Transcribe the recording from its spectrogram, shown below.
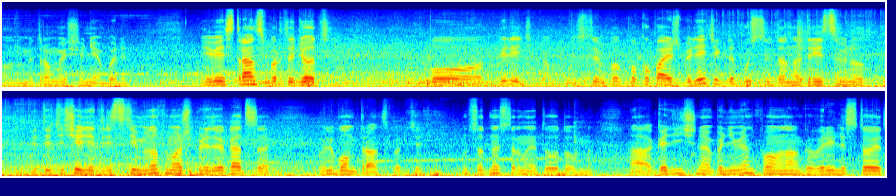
но на метро мы еще не были. И весь транспорт идет по билетикам. То есть ты покупаешь билетик, допустим, там на 30 минут, и ты в течение 30 минут можешь передвигаться в любом транспорте. Ну, с одной стороны, это удобно. А годичный абонемент, по-моему, нам говорили, стоит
